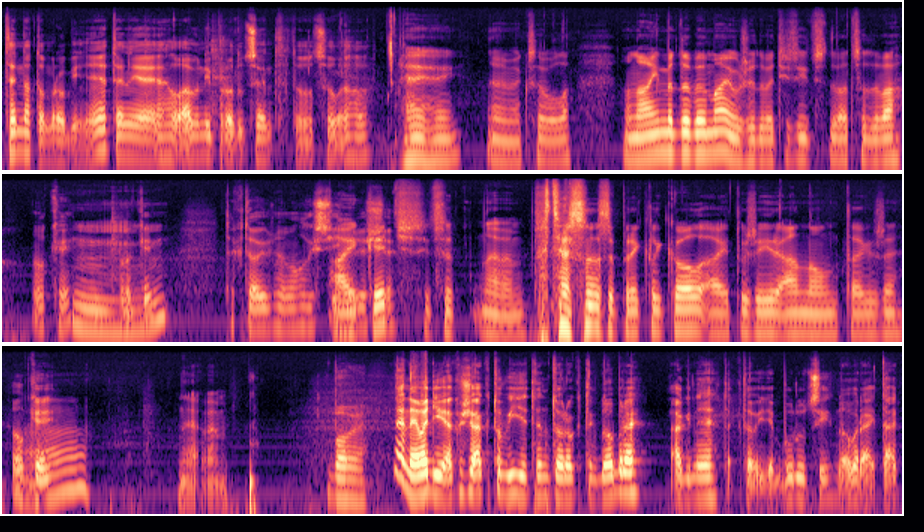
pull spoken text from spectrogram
Ten na tom robí, nie? Ten je hlavný producent toho celého. Hej, hej, neviem, jak sa volá. No na IMDB majú, že 2022. OK, Mm. OK. tak to by sme mohli Aj stihnúť keď, ešte. síce, neviem, teraz som zase preklikol, aj tu, že Year Unknown, takže... OK. A, neviem. Bohe. Ne, nevadí, akože ak to vyjde tento rok, tak dobre. Ak nie, tak to vyjde budúci, dobre aj tak.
